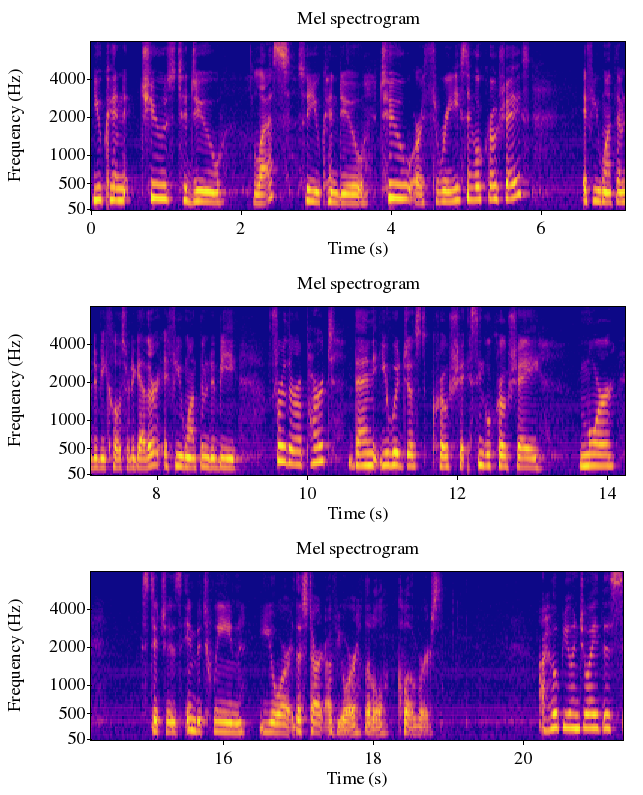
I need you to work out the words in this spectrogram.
You can choose to do less, so you can do two or three single crochets if you want them to be closer together. If you want them to be further apart, then you would just crochet, single crochet more stitches in between your the start of your little clovers. I hope you enjoyed this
